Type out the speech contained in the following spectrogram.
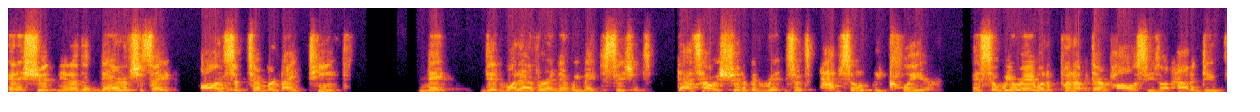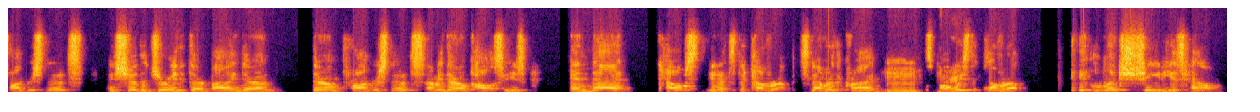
And it should, you know, the narrative should say on September 19th, Nick did whatever, and then we made decisions. That's how it should have been written. So it's absolutely clear and so we were able to put up their policies on how to do progress notes and show the jury that they're violating their own their own progress notes. I mean their own policies, and that helps. You know, it's the cover up. It's never the crime. Mm-hmm. It's always right. the cover up. It looks shady as hell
